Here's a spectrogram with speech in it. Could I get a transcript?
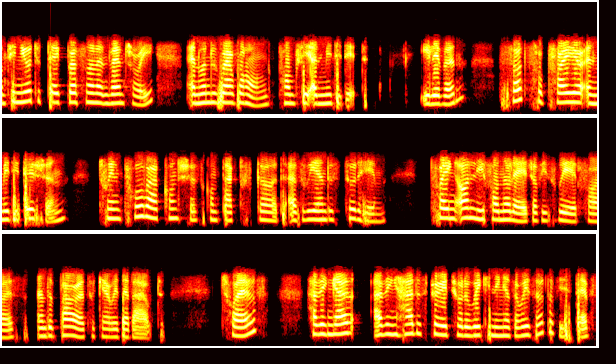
Continue to take personal inventory, and when we were wrong, promptly admitted it. 11. Thought through prayer and meditation to improve our conscious contact with God as we understood Him, praying only for knowledge of His will for us and the power to carry that out. 12. Having, having had a spiritual awakening as a result of these steps,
